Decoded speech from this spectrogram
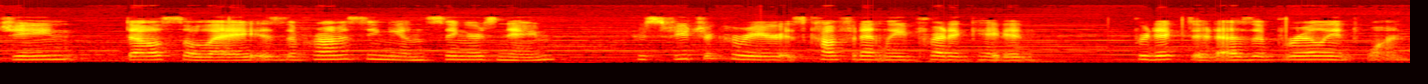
Jean Del Soleil is the promising young singer's name, whose future career is confidently predicated, predicted as a brilliant one.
